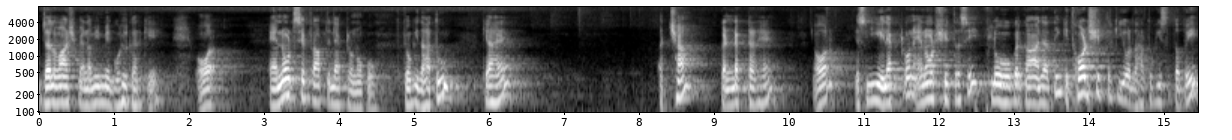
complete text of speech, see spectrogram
जलवाष्प या नमी में घुल करके और एनोड से प्राप्त इलेक्ट्रॉनों को, क्योंकि धातु क्या है? अच्छा कंडक्टर है और इसलिए इलेक्ट्रॉन एनोड क्षेत्र से फ्लो होकर कहाँ आ जाते हैं? कैथोड क्षेत्र की और धातु की सतह पे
